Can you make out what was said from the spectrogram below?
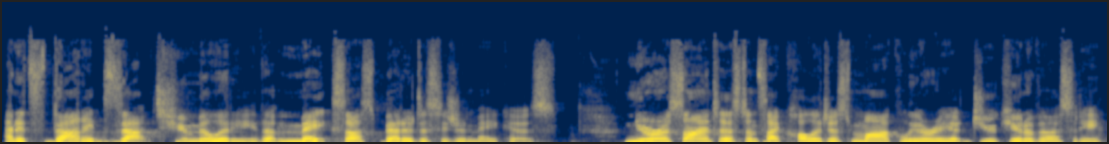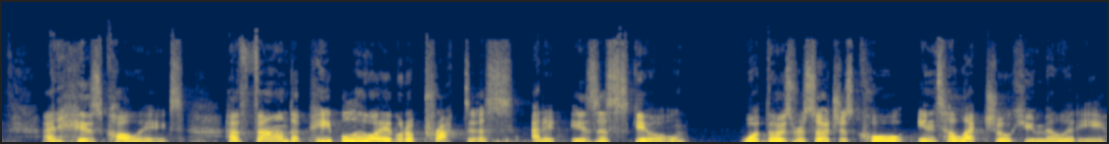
And it's that exact humility that makes us better decision makers. Neuroscientist and psychologist Mark Leary at Duke University and his colleagues have found that people who are able to practice, and it is a skill, what those researchers call intellectual humility,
